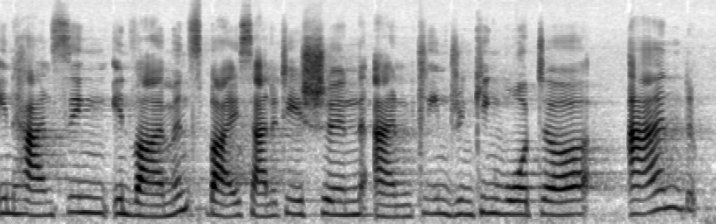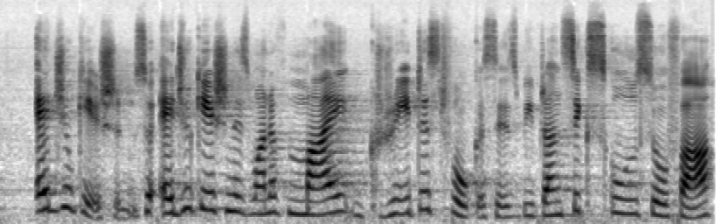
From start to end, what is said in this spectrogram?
enhancing environments by sanitation and clean drinking water and education. So education is one of my greatest focuses. We've done six schools so far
